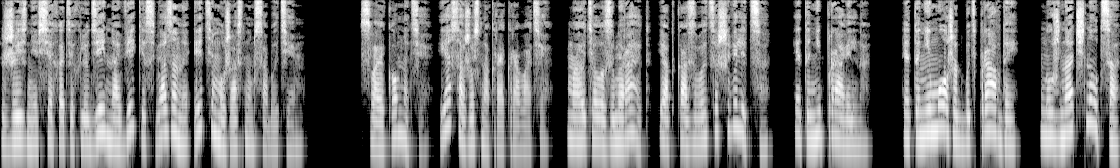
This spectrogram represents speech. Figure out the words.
жизни всех этих людей навеки связаны этим ужасным событием. В своей комнате я сажусь на край кровати. Мое тело замирает и отказывается шевелиться. Это неправильно. Это не может быть правдой. Нужно очнуться.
